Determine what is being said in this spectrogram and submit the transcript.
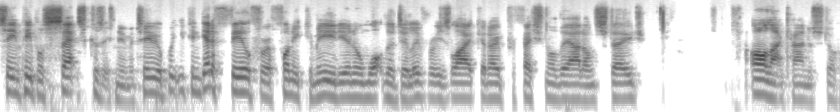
seeing people's sets because it's new material, but you can get a feel for a funny comedian and what the delivery is like and how professional they are on stage, all that kind of stuff.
